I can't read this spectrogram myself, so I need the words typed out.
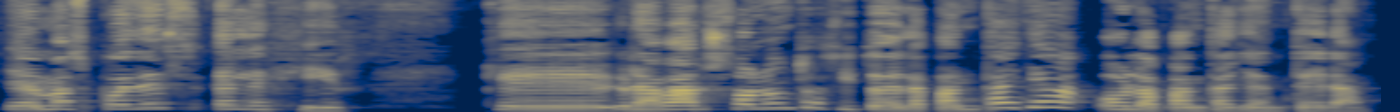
Y además puedes elegir que grabar solo un trocito de la pantalla o la pantalla entera.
